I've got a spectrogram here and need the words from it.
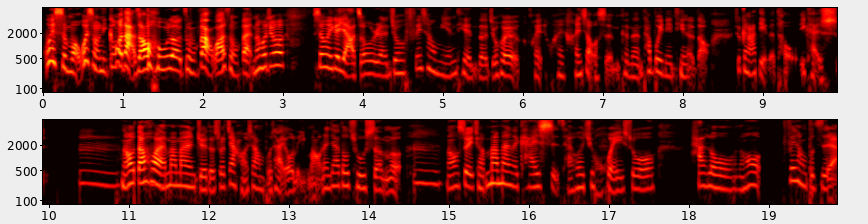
为什么为什么你跟我打招呼了？怎么办？我要怎么办？然后就身为一个亚洲人，就非常腼腆的就会会会很小声，可能他不一定听得到，就跟他点个头。一开始。嗯，然后到后来慢慢觉得说这样好像不太有礼貌，人家都出生了，嗯，然后所以就慢慢的开始才会去回说 hello，然后非常不自然，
